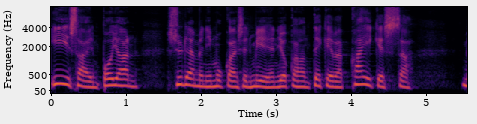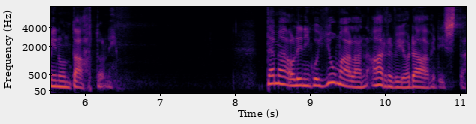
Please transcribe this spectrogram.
Iisain pojan, sydämeni mukaisen miehen, joka on tekevä kaikessa minun tahtoni. Tämä oli niin kuin Jumalan arvio Daavidista.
